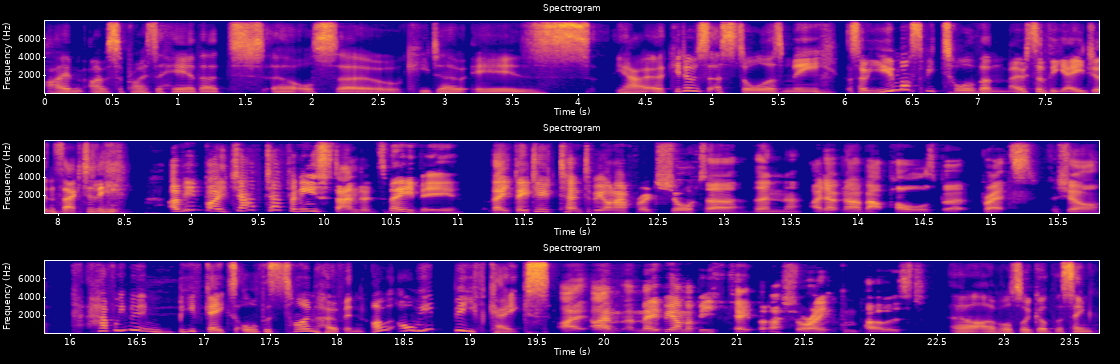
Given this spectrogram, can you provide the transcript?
I'm I'm surprised to hear that uh, also Kido is yeah uh, Kido's as tall as me. So you must be taller than most of the agents actually. I mean, by Jap- Japanese standards, maybe. They they do tend to be on average shorter than I don't know about Poles, but Brits for sure. Have we been beefcakes all this time, Hovin? Are, are we beefcakes? I I'm maybe I'm a beefcake, but I sure ain't composed. Uh, I've also got the same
